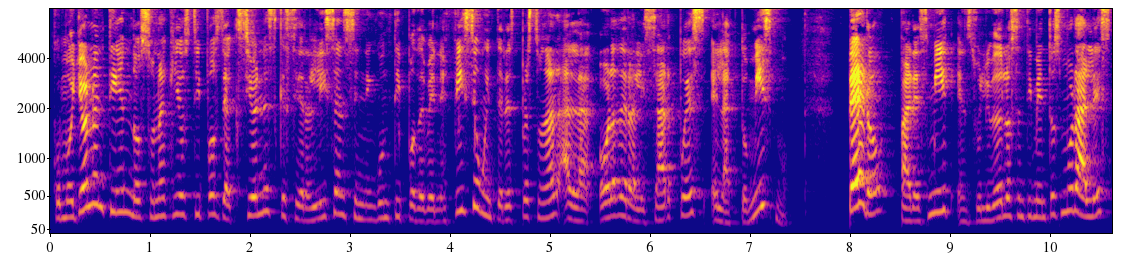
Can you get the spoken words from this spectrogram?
Como yo lo entiendo, son aquellos tipos de acciones que se realizan sin ningún tipo de beneficio o interés personal a la hora de realizar pues el acto mismo. Pero, para Smith, en su libro de los sentimientos morales,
